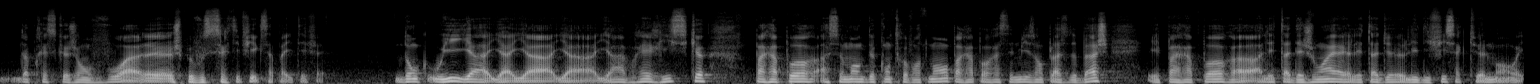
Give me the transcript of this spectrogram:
d'après ce que j'en vois, euh, je peux vous certifier que ça n'a pas été fait. Donc oui, il y a, y, a, y, a, y a, un vrai risque par rapport à ce manque de contreventement, par rapport à cette mise en place de bâches et par rapport à, à l'état des joints et à l'état de l'édifice actuellement, oui.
